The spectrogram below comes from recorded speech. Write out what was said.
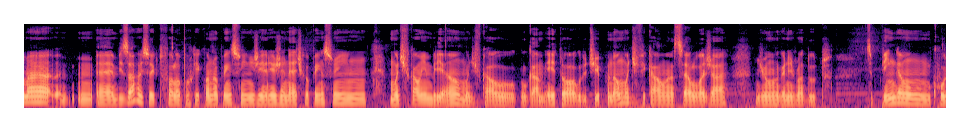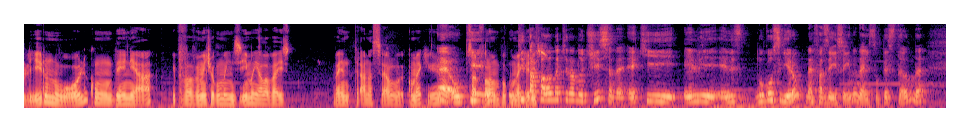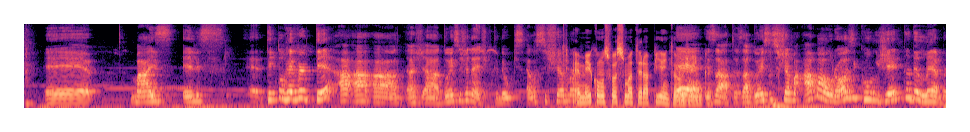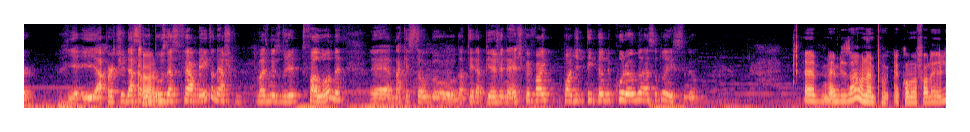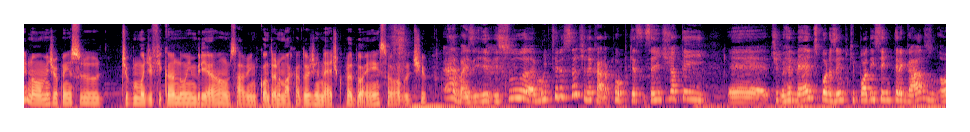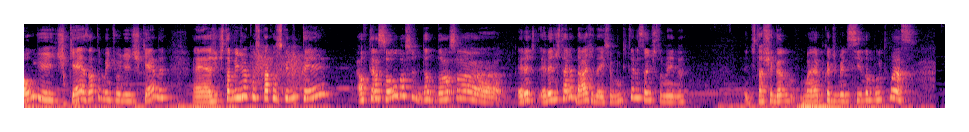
Mas é bizarro isso aí que tu falou, porque quando eu penso em engenharia genética, eu penso em modificar o embrião, modificar o, o gameto ou algo do tipo, não modificar uma célula já de um organismo adulto. Você pinga um colírio no olho com DNA e provavelmente alguma enzima e ela vai vai entrar na célula. Como é que é, o que sabe falar um pouco o como que é que tá é falando aqui na notícia, né, é que ele, eles não conseguiram, né, fazer isso ainda, né? Eles estão testando, né? É, mas eles é, tentam reverter a, a, a, a, doença genética, entendeu? Que ela se chama. É meio como se fosse uma terapia, então, É, gênica. exato, A doença se chama amaurose congênita de Leber. E, e a partir dessa, Cara. do uso dessa ferramenta, né? Acho que mais ou menos do jeito que tu falou, né? É, na questão do, da terapia genética, vai, pode ir tentando ir curando essa doença, entendeu? É, é bizarro, né? É como eu falei ali, normalmente eu penso tipo, modificando um embrião, sabe? Encontrando um marcador genético pra doença ou algo do tipo. É, mas isso é muito interessante, né, cara? Pô, porque se a gente já tem, é, tipo, remédios, por exemplo, que podem ser entregados onde a gente quer, exatamente onde a gente quer, né? É, a gente também já está conseguindo ter alteração do nosso, da, da nossa hered- hereditariedade, né? Isso é muito interessante também, né? A gente tá chegando numa época de medicina muito massa.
